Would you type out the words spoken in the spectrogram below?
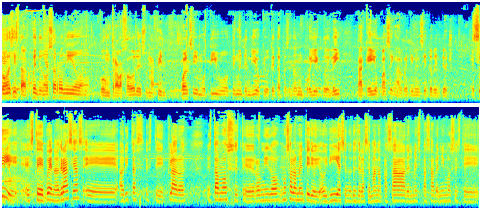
Congresista, cuéntenos, se ha reunido con trabajadores de Sunafil. ¿Cuál sido el motivo? Tengo entendido que usted está presentando un proyecto de ley para que ellos pasen al régimen 128. Sí, este, bueno, gracias. Eh, ahorita, este, claro, estamos este, reunidos no solamente de hoy, día, sino desde la semana pasada, del mes pasado, venimos este,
